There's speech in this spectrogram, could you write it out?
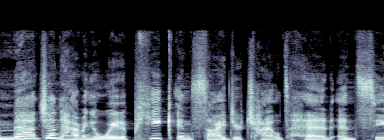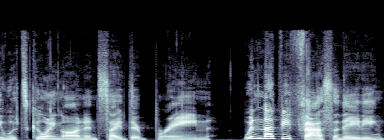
Imagine having a way to peek inside your child's head and see what's going on inside their brain. Wouldn't that be fascinating?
